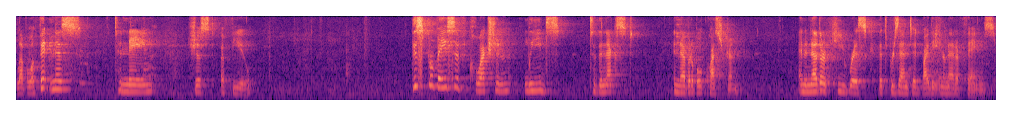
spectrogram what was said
level of fitness, to name just a few. This pervasive collection leads to the next inevitable question and another key risk that's presented by the Internet of Things.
